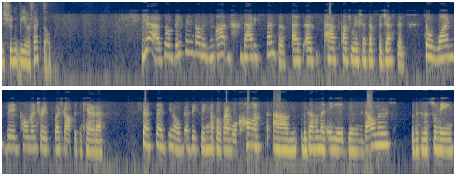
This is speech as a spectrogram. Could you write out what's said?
shouldn't be in effect, though. Yeah, so basic income is not that expensive as as past calculations have suggested. So one, the Parliamentary Budget Office in Canada says that, you know, a basic income program will cost um, the government $88 billion. So this is assuming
